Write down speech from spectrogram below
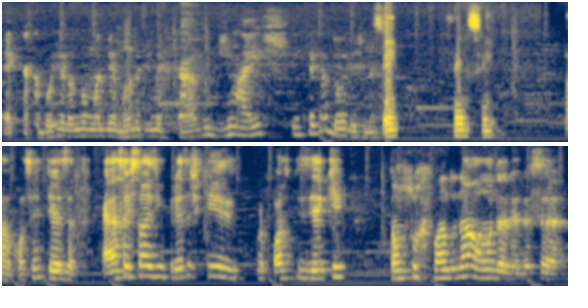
é, acabou gerando uma demanda de mercado de mais entregadores, né? Sim. Sim, sim. Não, com certeza. Essas são as empresas que eu posso dizer que estão surfando na onda né, dessa,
